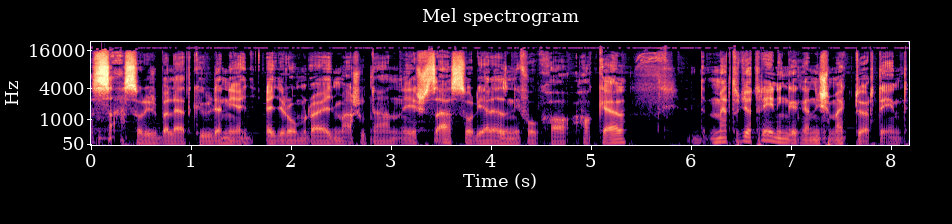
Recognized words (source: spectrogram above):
százszor is be lehet küldeni egy, egy romra egymás után, és százszor jelezni fog, ha, ha kell, mert hogy a tréningeken is megtörtént,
